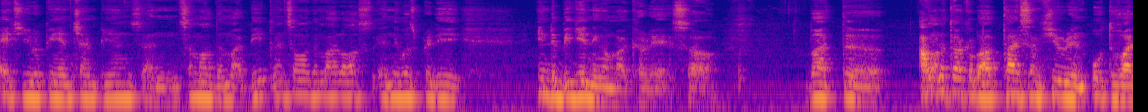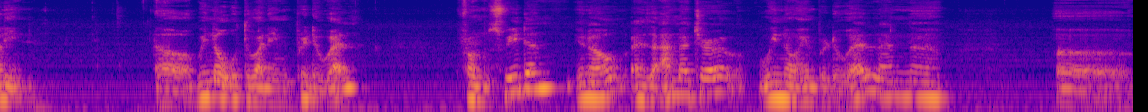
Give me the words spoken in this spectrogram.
ex-European champions, and some of them I beat and some of them I lost, and it was pretty in the beginning of my career. So, but uh, I want to talk about Tyson Fury and Otto Wallin. Uh, we know Otto Wallin pretty well from Sweden. You know, as an amateur, we know him pretty well, and uh, uh,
